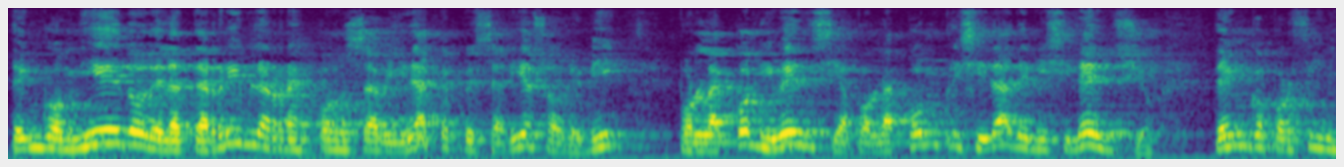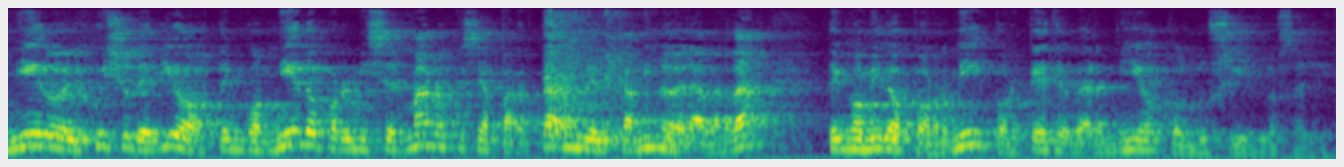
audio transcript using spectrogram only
Tengo miedo de la terrible responsabilidad que pesaría sobre mí por la connivencia, por la complicidad de mi silencio. Tengo por fin miedo del juicio de Dios. Tengo miedo por mis hermanos que se apartaron del camino de la verdad. Tengo miedo por mí porque es deber mío conducirlos allí.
